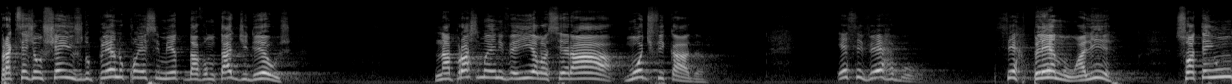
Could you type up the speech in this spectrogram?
para que sejam cheios do pleno conhecimento da vontade de Deus, na próxima NVI ela será modificada. Esse verbo, ser pleno, ali, só tem um,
